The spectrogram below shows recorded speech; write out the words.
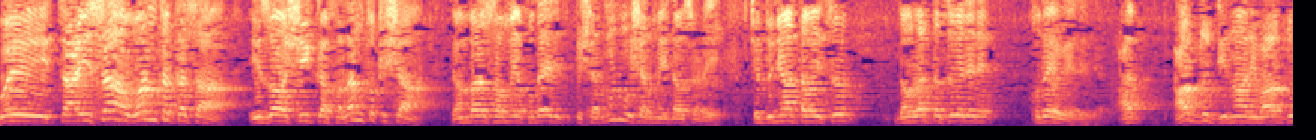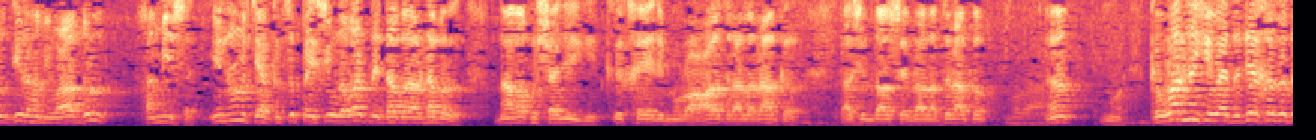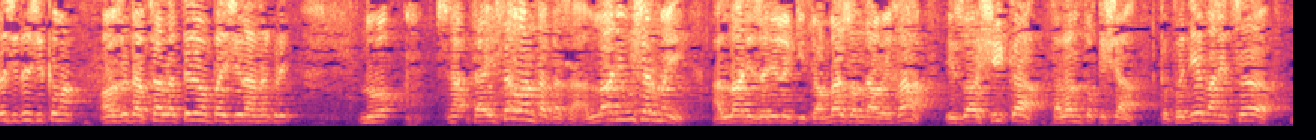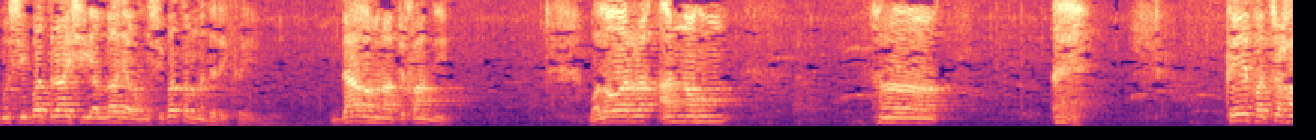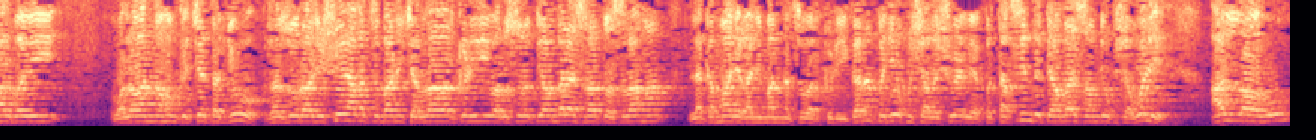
وی تعیسا وانت کسا اذا شیک فلن تکشا پیغمبر صلی الله علیه خدای دې په شرمونو او شرمې دا سړی چې دنیا ته وایي څه دولت ته څه ویلې خدای ویلې عبد الدینار و عبد الدرهم و عبد خمیسه اینو ته که څه پیسې ولور دې ډبل ډبل ناغه خوشاليږي خیر مراعات را لراک تحصیلدار صاحب را لراک ها مور که ورنه کې وای د دې خزه د شي د شي کما او زه د ابطال له تلوم پیسې را نه کړې نو تایسا وانتا کسا الله دی وشرمای الله دی ذلیل کی پیغمبر سم دا وای ښا اذا شیکا فلم تو قشا که په دې باندې څه مصیبت راشي الله دی مصیبت هم نه درې کوي دا منافقان دي ولو انهم کیف چحال بوی ولو انهم کې چې تجو رزو راځي شي هغه څه باندې چې الله ور کړی دی او رسول پیغمبر اسلام تو اسلام لکه مال غنیمت نه څور کړی کنه په دې خوشاله شوې په تقسیم د پیغمبر سم دي خوشاله ولی الله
